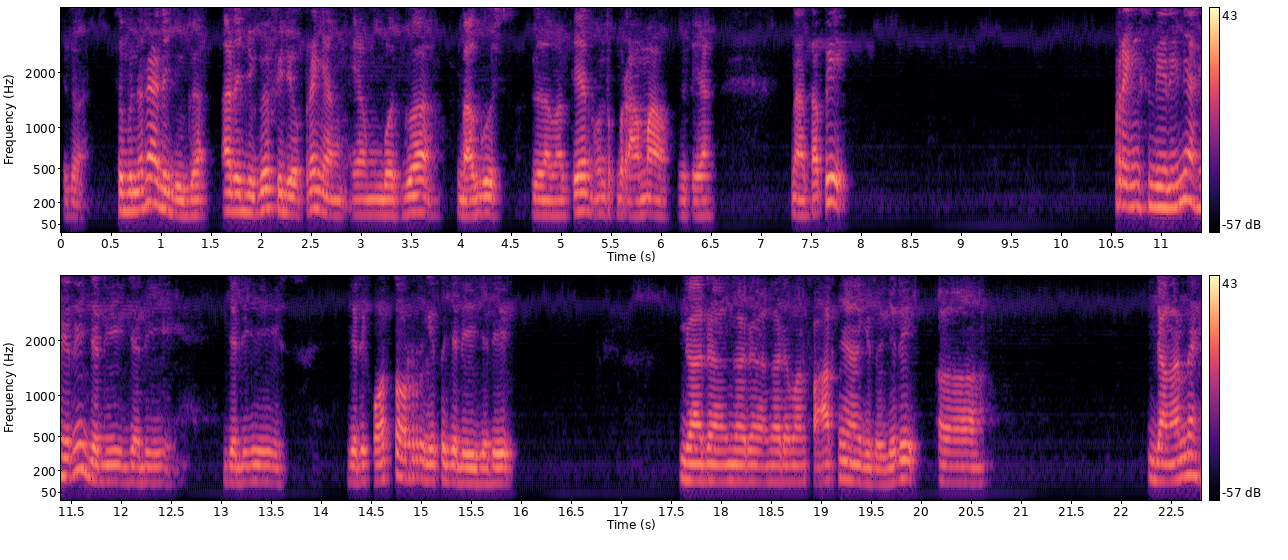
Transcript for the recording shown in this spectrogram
Gitu. Sebenarnya ada juga ada juga video prank yang yang membuat gua bagus dalam artian untuk beramal gitu ya nah tapi prank sendiri ini akhirnya jadi jadi jadi jadi kotor gitu jadi jadi nggak ada nggak ada nggak ada manfaatnya gitu. Jadi eh, jangan deh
